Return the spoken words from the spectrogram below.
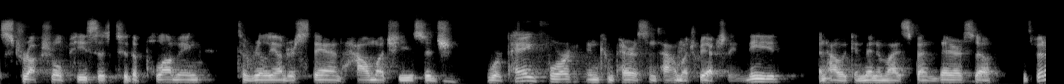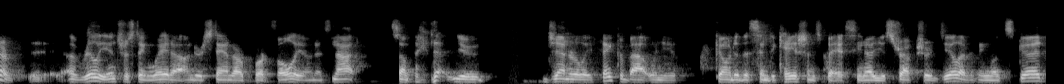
structural pieces to the plumbing to really understand how much usage we're paying for in comparison to how much we actually need and how we can minimize spend there. So it's been a, a really interesting way to understand our portfolio. And it's not something that you generally think about when you go into the syndication space. You know, you structure a deal, everything looks good,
